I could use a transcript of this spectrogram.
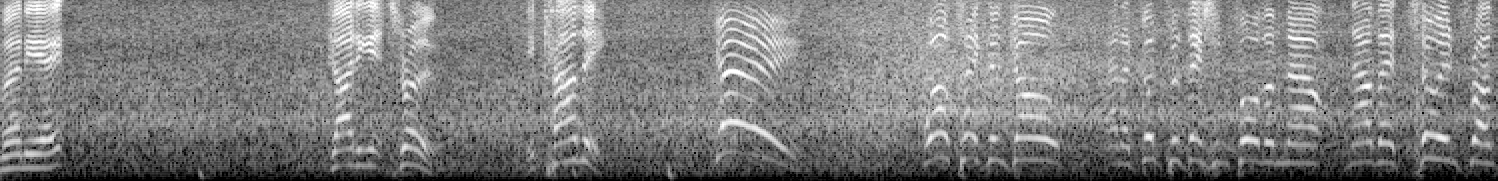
Meunier. Guiding it through. Icardi. Gueye! Well taken goal and a good possession for them now. Now they're two in front.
